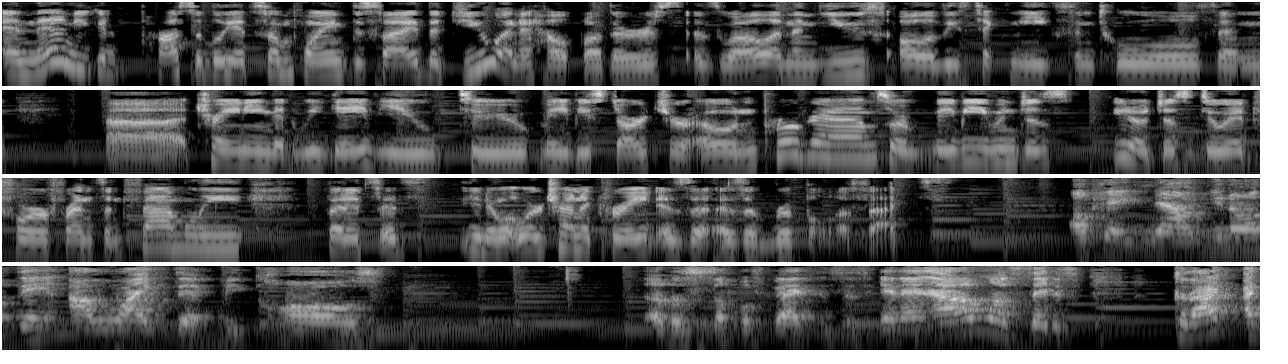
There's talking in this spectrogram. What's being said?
and then you could possibly at some point decide that you want to help others as well, and then use all of these techniques and tools and uh, training that we gave you to maybe start your own programs or maybe even just you know just do it for friends and family. But it's it's you know what we're trying to create is a, is a ripple effect. Okay now you know thing i like that because of the simple fact is this and i don't want to say this because I, I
